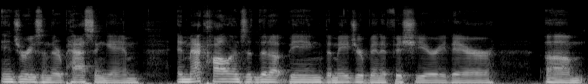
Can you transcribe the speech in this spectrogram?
injuries in their passing game. And Mack Hollins ended up being the major beneficiary there um,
